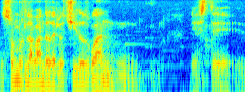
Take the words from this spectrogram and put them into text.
somos la banda de los Chidos One. Este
